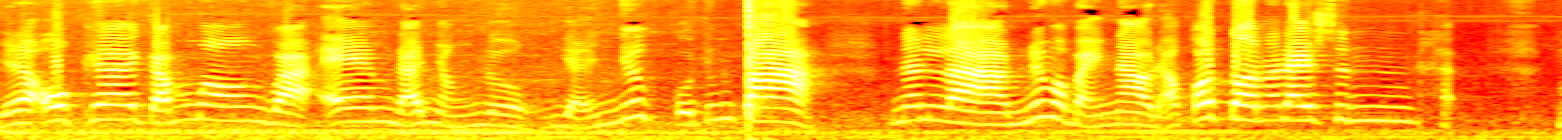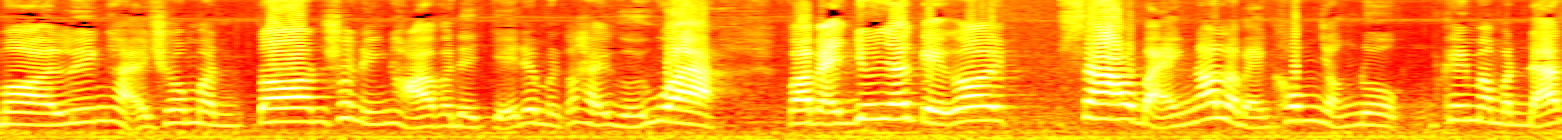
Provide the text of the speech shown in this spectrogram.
Vậy là ok, cảm ơn và em đã nhận được giải nhất của chúng ta. Nên là nếu mà bạn nào đã có tên ở đây xin mời liên hệ cho mình tên, số điện thoại và địa chỉ để mình có thể gửi quà Và bạn Dương Gia Kiệt ơi, sao bạn nói là bạn không nhận được? Khi mà mình đã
